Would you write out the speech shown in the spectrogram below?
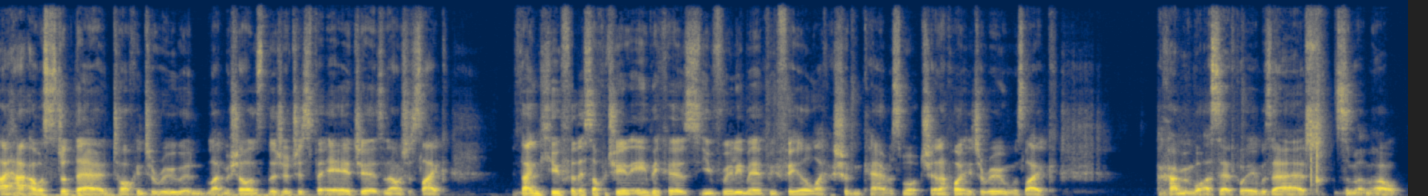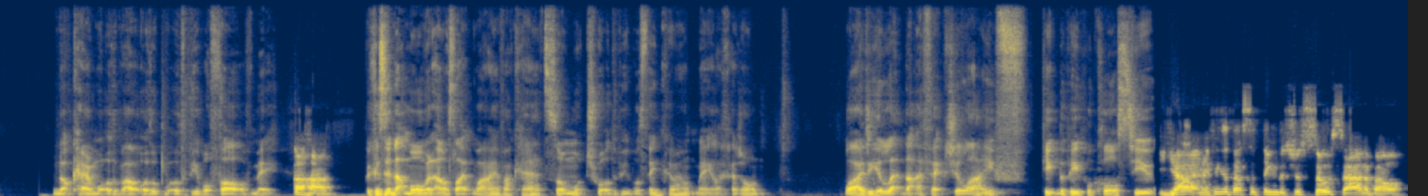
I had I was stood there and talking to Ru and like Michelle and the judges for ages, and I was just like, "Thank you for this opportunity because you've really made me feel like I shouldn't care as much." And I pointed to Ru and was like, "I can't remember what I said, but it was aired something about not caring what other about other, what other people thought of me." Uh huh. Because in that moment, I was like, why have I cared so much what other people think about me? Like, I don't. Why do you let that affect your life? Keep the people close to you. Yeah, and I think that that's the thing that's just so sad about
